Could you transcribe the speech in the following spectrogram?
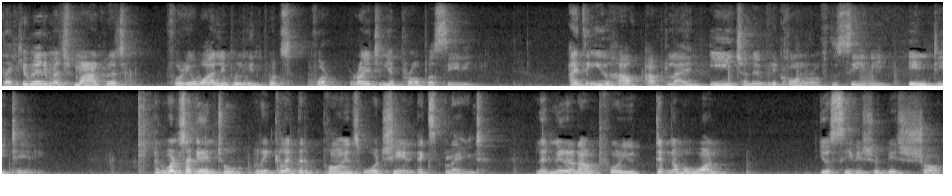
Thank you very much, Margaret, for your valuable inputs for writing a proper CV. I think you have outlined each and every corner of the CV in detail. And once again, to recollect the points what she explained, let me read out for you. Tip number one your CV should be short,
